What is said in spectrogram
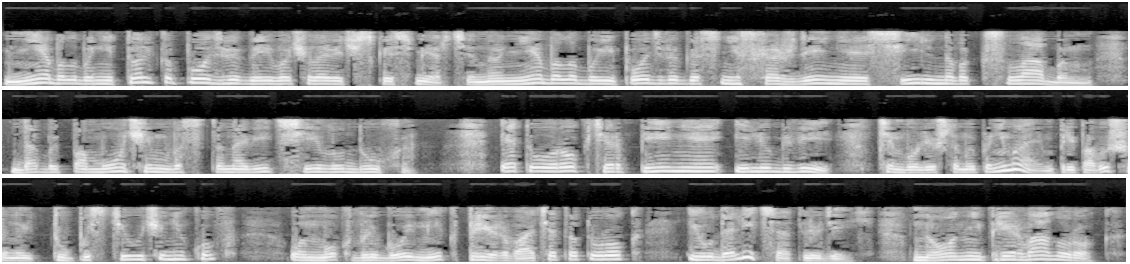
не было бы не только подвига Его человеческой смерти, но не было бы и подвига снисхождения сильного к слабым, дабы помочь им восстановить силу духа. Это урок терпения и любви, тем более что мы понимаем, при повышенной тупости учеников он мог в любой миг прервать этот урок и удалиться от людей, но он не прервал урок.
